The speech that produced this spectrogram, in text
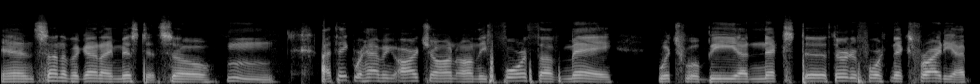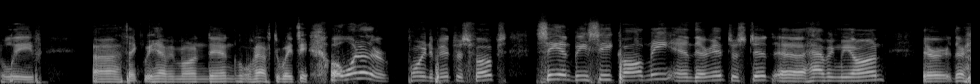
And son of a gun, I missed it. So, hmm, I think we're having Arch on on the 4th of May, which will be uh, next uh, third or fourth next Friday, I believe. Uh, I think we have him on then. We'll have to wait. See. Oh, one other point of interest, folks. CNBC called me, and they're interested uh, having me on. They're they're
